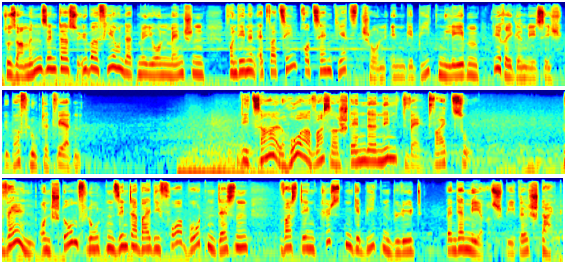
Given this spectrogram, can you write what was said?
Zusammen sind das über 400 Millionen Menschen, von denen etwa 10 Prozent jetzt schon in Gebieten leben, die regelmäßig überflutet werden. Die Zahl hoher Wasserstände nimmt weltweit zu. Wellen und Sturmfluten sind dabei die Vorboten dessen, was den Küstengebieten blüht, wenn der Meeresspiegel steigt.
